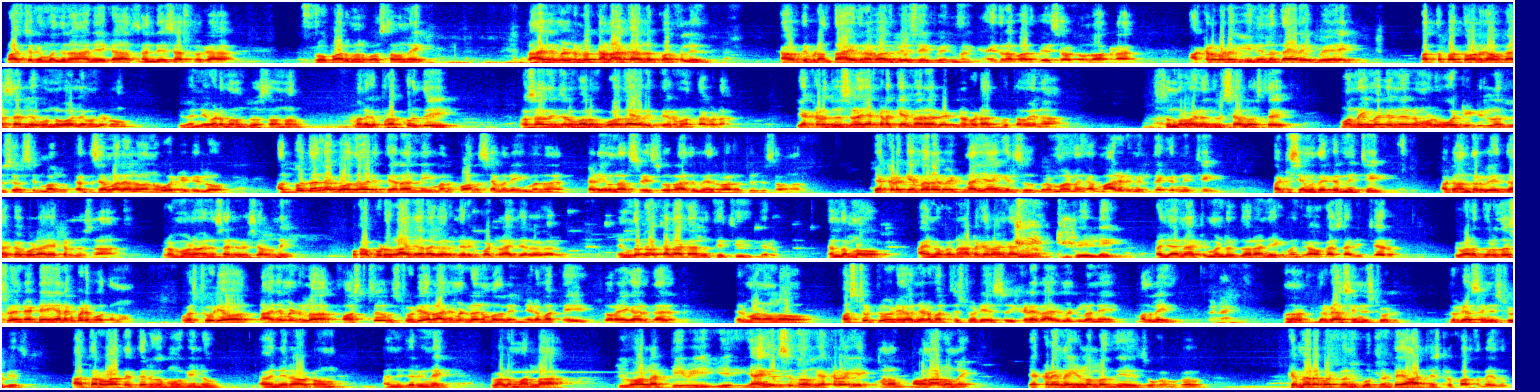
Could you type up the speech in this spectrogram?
ప్రాచుర్యం పొందిన అనేక సందేశాత్మక రూపాలు మనకు వస్తూ ఉన్నాయి. రాజమండ్రిలో కళాకారులకు కొరత లేదు. కాబట్టి ఇప్పుడు అంతా హైదరాబాద్ బేస్ అయిపోయింది మనకి. హైదరాబాద్ బేస్ అవడంలో అక్కడ అక్కడ కూడా యూనియన్లు తయారైపోయాయి. కొత్త కొత్త వాళ్ళకి అవకాశాలు లేవు ఉన్నవాళ్ళే ఉండడం ఇవన్నీ కూడా మనం చూస్తూ ఉన్నాం. మనకు ప్రకృతి ప్రసాదించిన వరం గోదావరి తీరం అంతా కూడా. ఎక్కడ చూసినా ఎక్కడ కెమెరా పెట్టినా కూడా అద్భుతమైన సుందరమైన దృశ్యాలు వస్తాయి. మొన్న ఈ మధ్య నేను రెండు మూడు ఓటీటీల్లో చూసాను సినిమాలు. పెద్ద సినిమాలు ఎలా ఉన్న ఓటీటీలో అద్భుతంగా గోదావరి తీరాన్ని మన కోనసీమని మన కడియం నర్సరీస్ రాజమహేంద్రవరం చూపిస్తూ ఉన్నారు. ఎక్కడ కెమెరా పెట్టిన యాంగిల్స్ బ్రహ్మాండంగా మారేడుమిల్లి దగ్గర నుంచి పట్టిసీమ దగ్గర నుంచి అటు అంతర్వేది దాకా కూడా ఎక్కడ చూసినా బ్రహ్మాండమైన సన్నివేశాలు ఉన్నాయి. ఒకప్పుడు రాజారావు గారు గరికపాటి రాజారావు గారు ఎందరో కళాకారులు తీర్చిదిద్దారు. ఎందరినో ఆయన ఒక నాటక రంగాన్ని ఇటు వెళ్ళి ప్రజానాట్య మండలి ద్వారా అనేక మందికి అవకాశాలు ఇచ్చారు. ఇవాళ దురదృష్టం ఏంటంటే వెనకబడిపోతున్నాం. ఒక స్టూడియో రాజమండ్రిలో ఫస్ట్ స్టూడియో రాజమండ్రిలోనే మొదలైంది. నిడమర్తి సూరయ్య గారి నిర్మాణంలో ఫస్ట్ స్టూడియో నిడమర్తి స్టూడియోస్ ఇక్కడే రాజమండ్రిలోనే మొదలైంది. Durga cine studio Durga cine studios. ఆ తర్వాత తెలుగు మూవీలు అవన్నీ రావటం అన్నీ జరిగినాయి. ఇవాళ మరలా ఇవాళ టీవీ యాంగిల్స్ ఎక్కడ మన భవనాలు ఉన్నాయి. ఎక్కడైనా ఇళ్ళలో ఒక కెమెరా పట్టుకొని కూర్చుంటే ఆర్టిస్టులు కొరత లేదు.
